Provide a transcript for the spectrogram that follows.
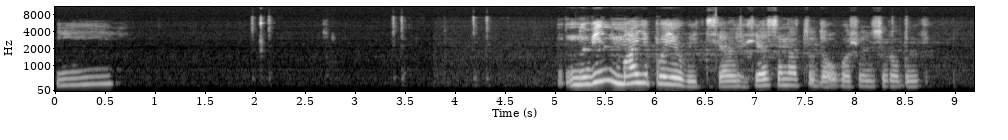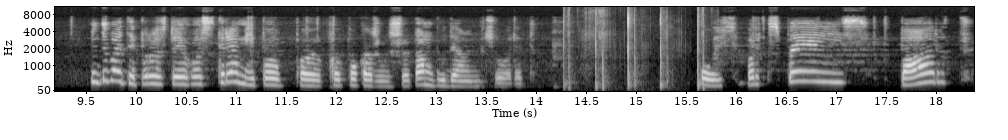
І. Ну він має появитися. Я занадто довго щось зробив. Ну давайте просто його стрем і по, по, покажу, що там буде анчорет. Ось workspace, part.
